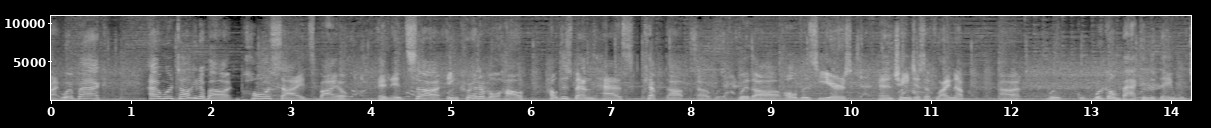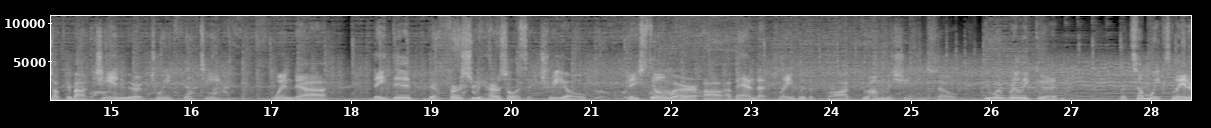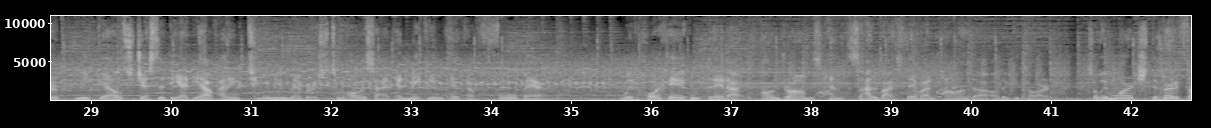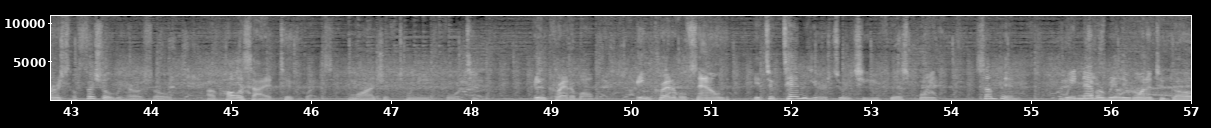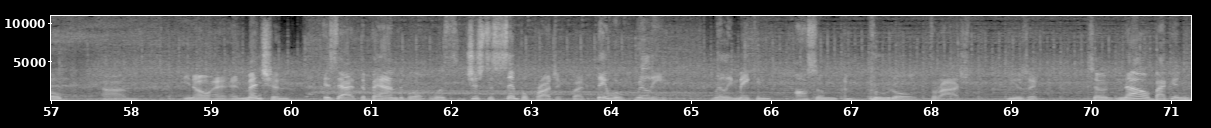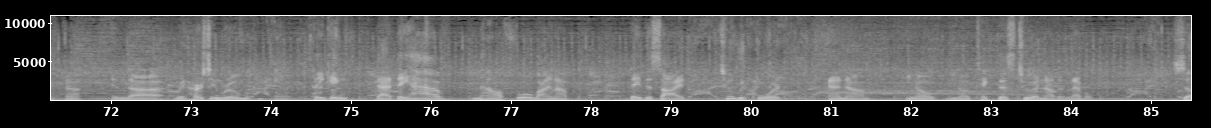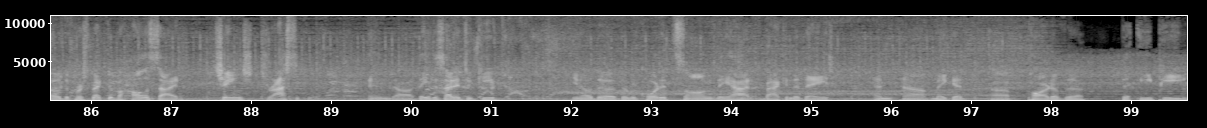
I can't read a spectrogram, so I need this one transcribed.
right, we're back, and we're talking about Holycide's bio, and it's uh, incredible how how this band has kept up uh, with, with uh, all these years and changes of lineup. Uh, we're we're going back in the day. We're talking about January of 2014 when uh, they did their first rehearsal as a trio. They still were uh, a band that played with a prog drum machine, so they were really good. But some weeks later, Miguel suggested the idea of adding two new members to Holycide and making it a full band, with Jorge Utrera on drums and Salva Esteban on the other guitar. So in March, the very first official rehearsal of Holycide took place, March of 2014. Incredible, incredible sound. It took 10 years to achieve this point, something we never really wanted to go um, you know, and, and, mention is that the band was just a simple project, but they were really, really making awesome and brutal thrash music. So now, back in uh, in the rehearsing room, uh, thinking that they have now a full lineup, they decide to record and um, you know, you know, take this to another level. So the perspective of Holycide changed drastically, and uh, they decided to keep, you know, the the recorded songs they had back in the days, and uh, make it uh, part of the the EP.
